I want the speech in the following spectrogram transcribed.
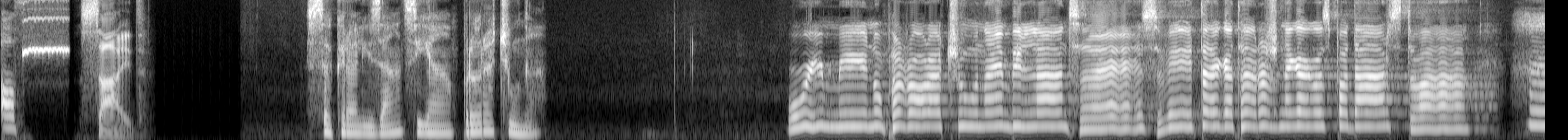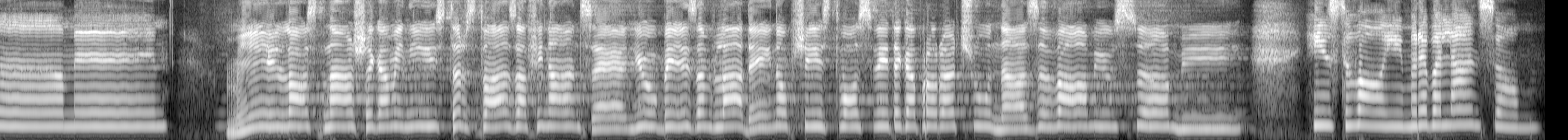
Offside. Sakralizacija proračuna. V imenu proračuna in bilance svetega tržnega gospodarstva. Amen. Milost našega ministrstva za finance, ljubezen vlade in občestvo svetega proračuna z vami vsemi. In s tvojim rebalansom.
